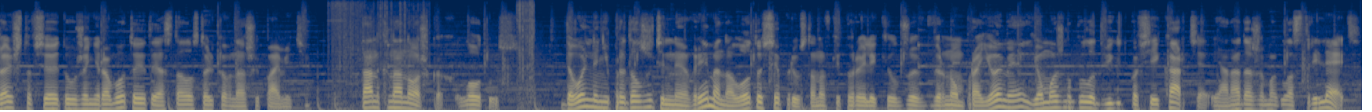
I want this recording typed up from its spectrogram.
Жаль, что все это уже не работает и осталось только в нашей памяти. Танк на ножках, Lotus. Довольно непродолжительное время на Лотусе при установке турели Killjoy в дверном проеме ее можно было двигать по всей карте, и она даже могла стрелять.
